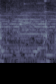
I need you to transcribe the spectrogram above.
Yeah.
